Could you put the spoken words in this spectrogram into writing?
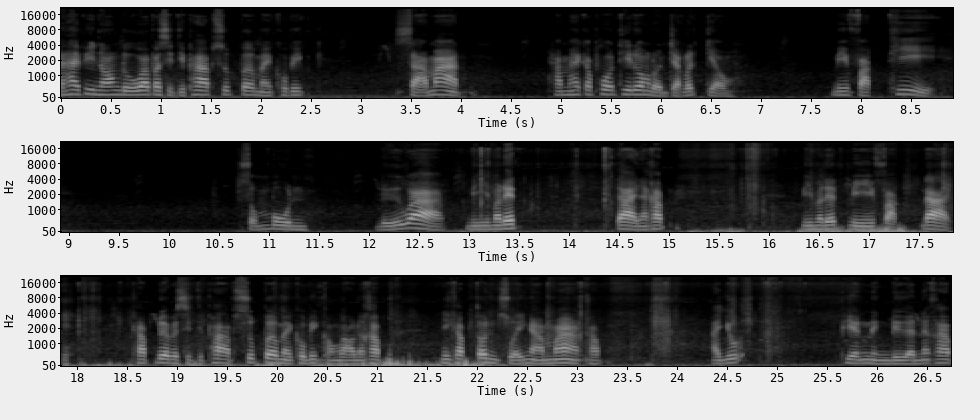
จะให้พี่น้องดูว่าประสิทธิภาพซูเปอร์ไมโครบิกสามารถทำให้ข้าวโพดที่ร่วงหล่นจากรถเกี่ยว มีฝักที่สมบูรณ์ หรือว่ามีเมล็ดได้นะครับ มีเมล็ดมีฝักได้ครับด้วยประสิทธิภาพซูเปอร์ไมโครมิกของเรานะครับ นี่ครับต้นสวยงามมากครับ อายุเพียงหนึ่งเดือนนะครับ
